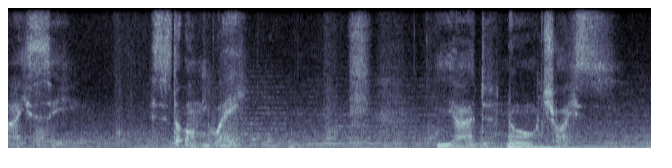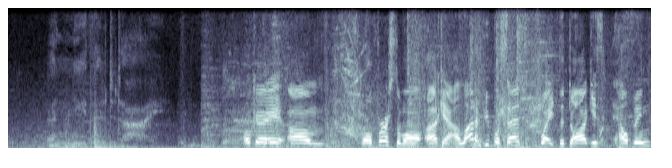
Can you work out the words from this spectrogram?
I see. This is the only way. He had no choice. And neither did I. Okay, um, well, first of all, okay, a lot of people said, wait, the dog is helping.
